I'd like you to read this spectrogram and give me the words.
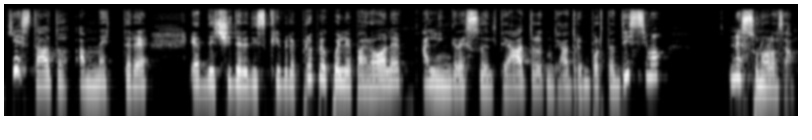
Chi è stato a mettere e a decidere di scrivere proprio quelle parole all'ingresso del teatro, un teatro importantissimo? Nessuno lo sa.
